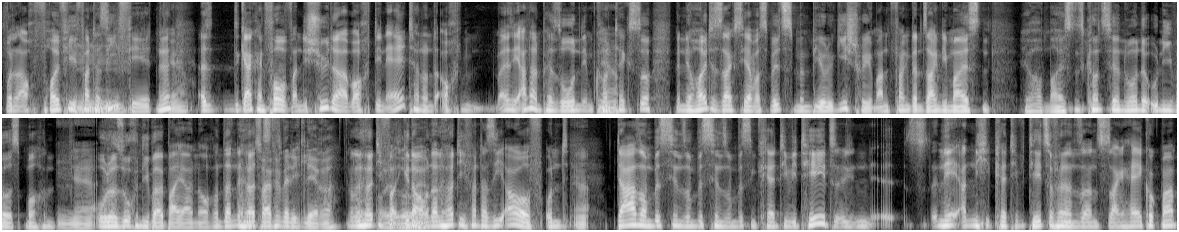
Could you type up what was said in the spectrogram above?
wo dann auch voll viel Mhm. Fantasie fehlt, ne? Ja. Also gar kein Vorwurf an die Schüler, aber auch den Eltern und auch, weiß ich, anderen Personen im Kontext so. Wenn du heute sagst, ja, was willst du mit dem Biologiestudium anfangen, dann sagen die meisten, ja, meistens kannst du ja nur an der Uni was machen. Ja. Oder suchen die bei Bayern noch. Und dann Und hört Zweifel werde ich Lehrer. und dann hört die, so, genau, ja. und dann hört die Fantasie auf. Und Ja. da so ein bisschen, so ein bisschen, so ein bisschen Kreativität, äh, nee, nicht Kreativität zu fördern, sondern zu sagen, hey, guck mal,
